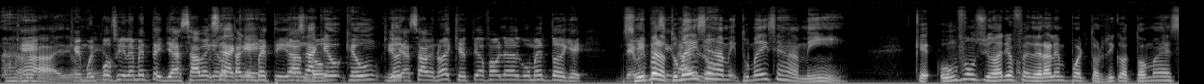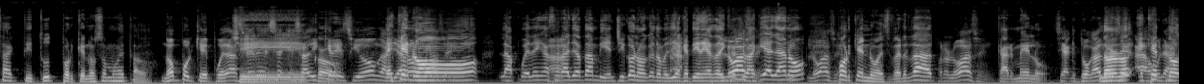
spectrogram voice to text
que, Ay, Dios que muy mío. posiblemente ya sabe que O lo están que- investigando. o sea, que- que un- yo- ya sabe. No, es que estoy a favor del argumento de que. Sí, pero tú me dices a mí, tú me dices a mí que un funcionario federal en Puerto Rico toma esa actitud porque no somos Estado. No, porque puede hacer ese- esa discreción. Es que no, la pueden hacer Ah. allá también, chicos. No, que no me digas Ah, que tienen esa discreción aquí, allá no. lo hacen. Porque no es verdad. Pero lo hacen. Carmelo. O sea, tú No, no, es que no,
